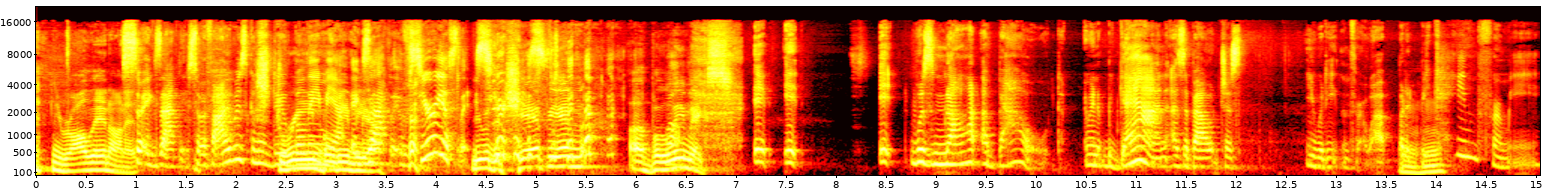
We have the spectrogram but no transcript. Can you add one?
You're all in on it. So exactly. So if I was going to do bulimia, bulimia. exactly. Seriously. you were the champion of bulimics. It it it was not about. I mean, it began as about just you would eat and throw up, but Mm-hmm. it became for me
